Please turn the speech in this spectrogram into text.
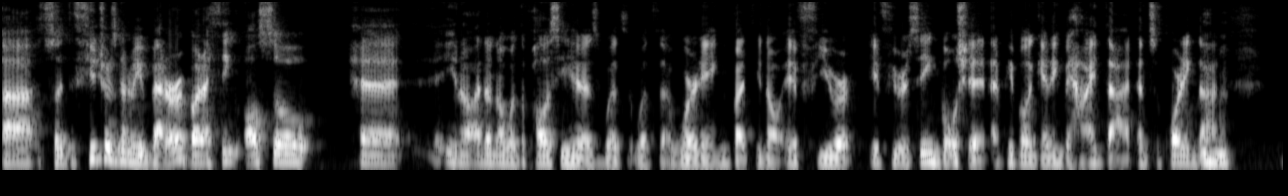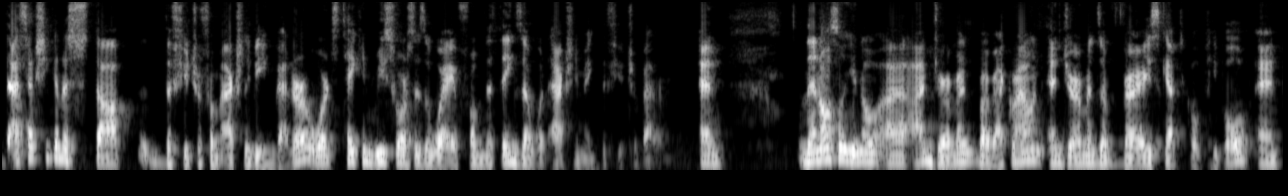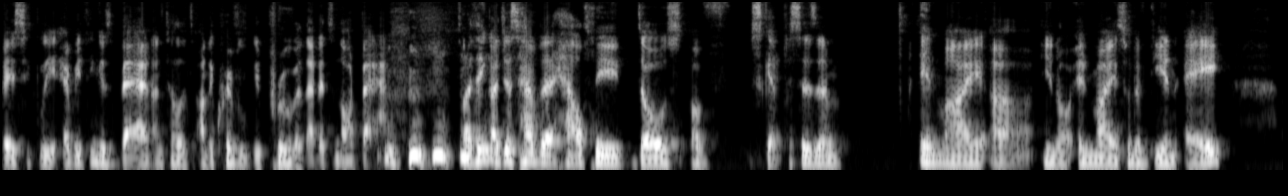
uh, so the future is going to be better, but I think also, uh, you know, I don't know what the policy here is with with the wording, but you know, if you're if you're seeing bullshit and people are getting behind that and supporting that. Mm-hmm. That's actually going to stop the future from actually being better, or it's taking resources away from the things that would actually make the future better. And then also, you know, uh, I'm German by background, and Germans are very skeptical people, and basically everything is bad until it's unequivocally proven that it's not bad. so I think I just have a healthy dose of skepticism in my, uh, you know, in my sort of DNA.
